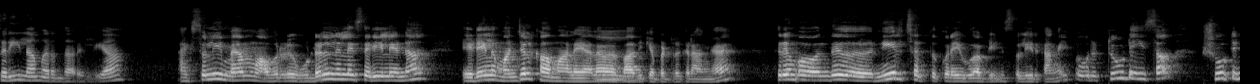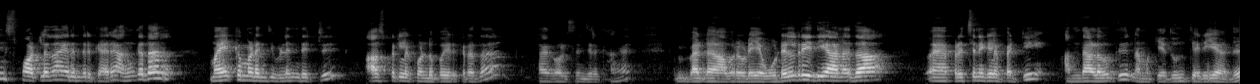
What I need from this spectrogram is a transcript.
சரியில்லாமல் இருந்தார் இல்லையா? ஆக்சுவலி மேம் அவர் உடல்நிலை சரியில்லைன்னா இடையில மஞ்சள் காமாலையால. பாதிக்கப்பட்டிருக்கிறாங்க. திரும்ப வந்து நீர் சத்து குறைவு அப்படின்னு சொல்லியிருக்காங்க. இப்போ ஒரு டூ டேஸாக ஷூட்டிங் ஸ்பாட்டில் தான் இருந்திருக்காரு. அங்கே தான் மயக்கமடைஞ்சு விழுந்துட்டு ஹாஸ்பிட்டலில் கொண்டு போயிருக்கிறதா தகவல் செஞ்சுருக்காங்க. பட் அவருடைய உடல் ரீதியானதா பிரச்சனைகளை பற்றி அந்த அளவுக்கு நமக்கு எதுவும் தெரியாது.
